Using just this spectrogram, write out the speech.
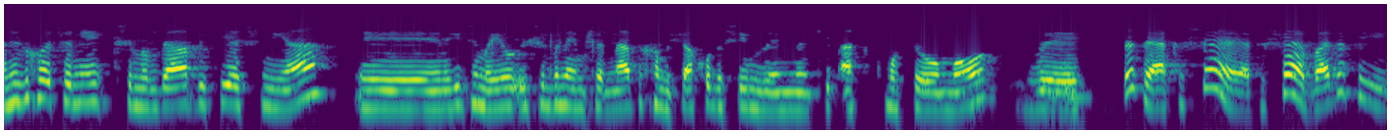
אני זוכרת שאני, כשנולדה בתי השנייה, אה, נגיד שהם היו, יש ביניהם שנה וחמישה חודשים, זה כמעט כמו תאומות, וזה היה קשה, היה קשה, עבדתי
